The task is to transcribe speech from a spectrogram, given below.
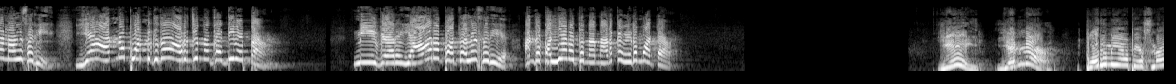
ஆனாலும் சரி என் அண்ணன் பொண்ணுக்கு தான் அர்ஜுனை கட்டி வைப்பேன். நீ வேற யார பார்த்தாலும் சரி அந்த கல்யாணத்தை நான் நடக்க விட மாட்டேன். ஏய் என்ன? பொறுமையா பேசுனா?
